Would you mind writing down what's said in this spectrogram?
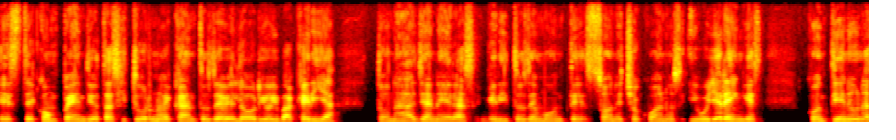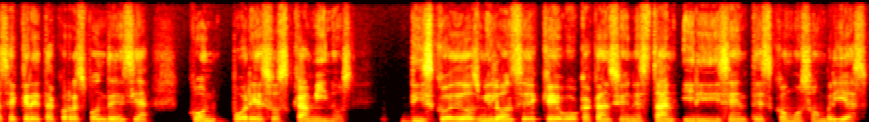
este compendio taciturno de cantos de velorio y vaquería, tonadas llaneras, gritos de monte, sones chocuanos y bullerengues, contiene una secreta correspondencia con Por esos caminos, disco de 2011 que evoca canciones tan iridiscentes como sombrías.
